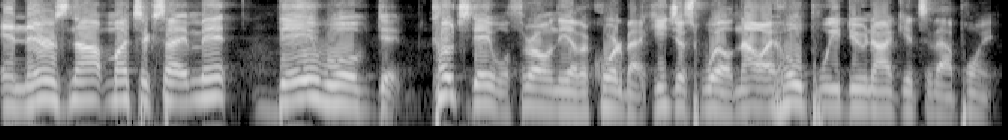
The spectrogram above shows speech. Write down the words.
and there's not much excitement, they will. Coach Day will throw in the other quarterback. He just will. Now I hope we do not get to that point.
